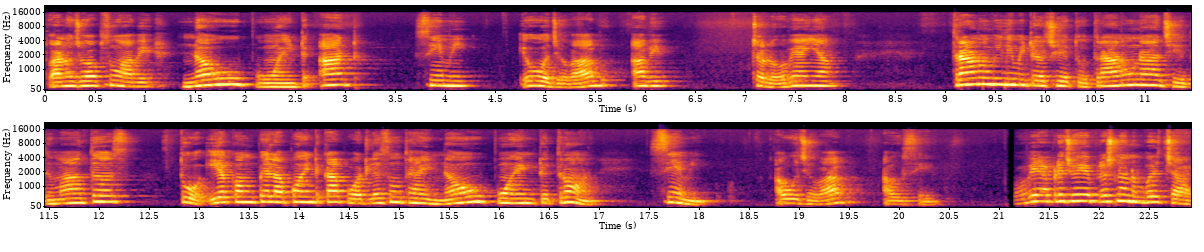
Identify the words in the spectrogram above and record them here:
તો આનો જવાબ શું આવે? નવ પોઈન્ટ આઠ સેમી. એવો જવાબ આવે. ચલો હવે અહીંયા. ત્રાણું મિલીમીટર છે તો ત્રાણુંના છેદમાં દસ. તો એક અંક પહેલાં પોઈન્ટ કાપો એટલે શું થાય? નવ પોઈન્ટ ત્રણ. સેમી. આવો જવાબ આવશે. હવે આપણે જોઈએ પ્રશ્ન નંબર ચાર.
